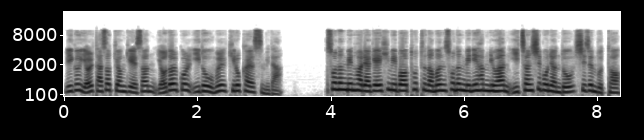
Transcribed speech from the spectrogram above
리그 15경기에선 8골 2도움을 기록하였습니다. 손흥민 활약에 힘입어 토트넘은 손흥민이 합류한 2015년도 시즌부터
